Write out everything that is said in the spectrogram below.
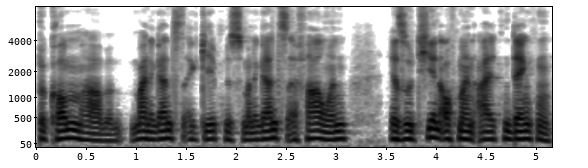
bekommen habe, meine ganzen Ergebnisse, meine ganzen Erfahrungen, resultieren auf mein alten Denken.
